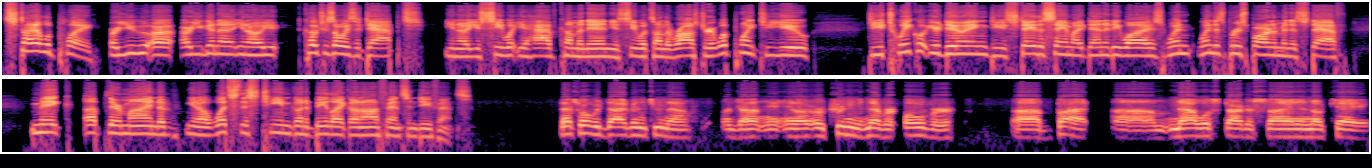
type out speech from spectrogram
style of play. Are you uh, are you gonna you know you, coaches always adapt. You know, you see what you have coming in, you see what's on the roster. At what point do you do you tweak what you're doing? Do you stay the same identity wise? When when does Bruce Barnum and his staff make up their mind of you know what's this team going to be like on offense and defense? That's what we dive into now, uh, John. You know, recruiting is never over, uh, but um, now we'll start assigning. Okay,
